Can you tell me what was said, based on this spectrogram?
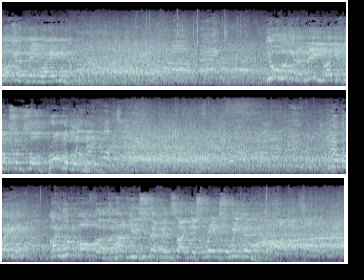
Looking at me, Wayne. You're looking at me like you've got some sort of problem with me. You know, Wayne, I would offer to have you step inside this ring so we can fight this out right now.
